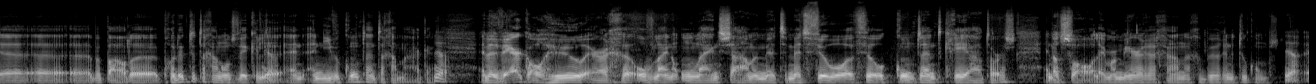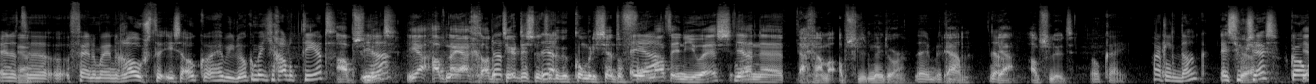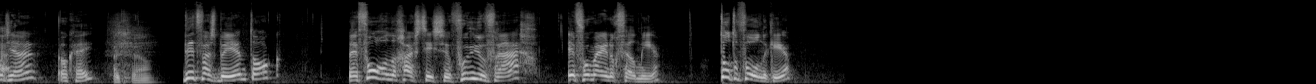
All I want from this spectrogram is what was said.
bepaalde producten te gaan ontwikkelen ja. en, en nieuwe content te gaan maken. Ja. En we werken al heel erg offline en online samen met, met veel, veel content creators. En dat zal alleen maar meer gaan gebeuren in de toekomst. Ja, en het fenomeen roosten is ook, hebben jullie ook een beetje geadopteerd? Absoluut. Ja, nou ja, geadopteerd dat, is natuurlijk een Comedy Central format in de US. En uh, daar gaan we absoluut mee door. Nee, met ja. Ja. ja, absoluut. Oké. Okay. Hartelijk dank. En succes komend jaar. Oké. Okay. Dankjewel. Dit was BM Talk. Mijn volgende gast is voor u een vraag. En voor mij nog veel meer. Tot de volgende keer.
